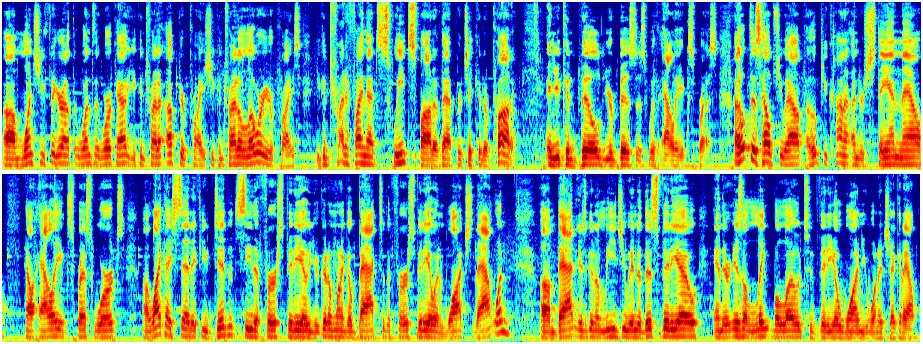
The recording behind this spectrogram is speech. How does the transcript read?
Um, once you figure out the ones that work out you can try to up your price. You can try to lower your price. You can try to find that sweet spot of that particular product and you can build your business with AliExpress. I hope this helps you out. I hope you kind of understand now how AliExpress works. Uh, like I said if you didn't see the first video you're going to want to go back to the first video and watch that one. Um, that is going to lead you into this video and there is a link below to video one. You want to check it out.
